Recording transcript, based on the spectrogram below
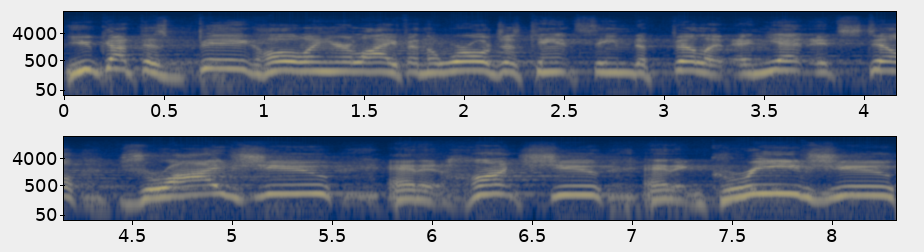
You've got this big hole in your life, and the world just can't seem to fill it. And yet it still drives you, and it haunts you, and it grieves you,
